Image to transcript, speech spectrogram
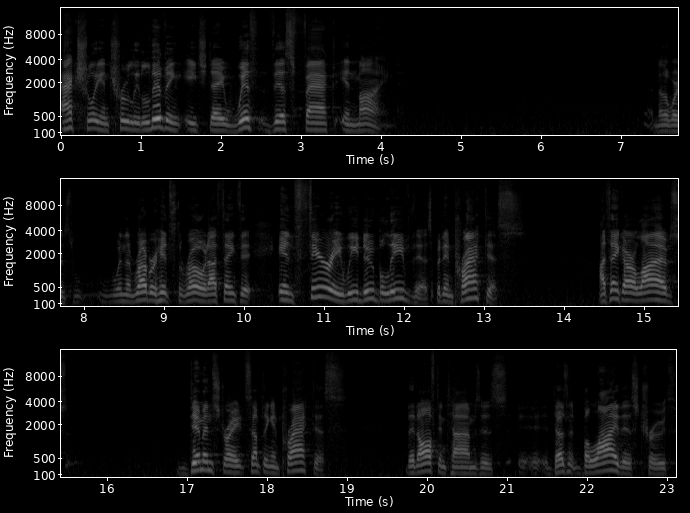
actually and truly living each day with this fact in mind. In other words, when the rubber hits the road, I think that in theory we do believe this, but in practice, I think our lives demonstrate something in practice that oftentimes is it doesn't belie this truth,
